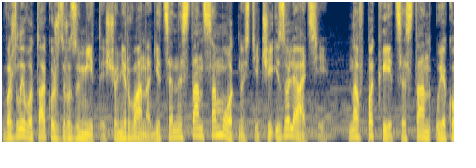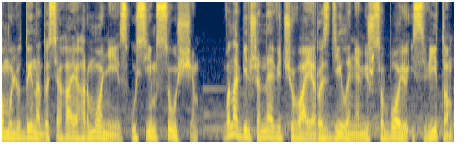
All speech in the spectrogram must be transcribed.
Важливо також зрозуміти, що нірвана це не стан самотності чи ізоляції. Навпаки, це стан, у якому людина досягає гармонії з усім сущим. Вона більше не відчуває розділення між собою і світом,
